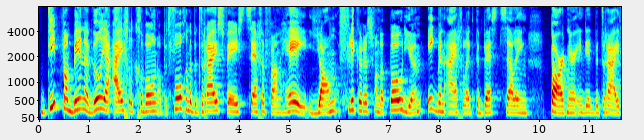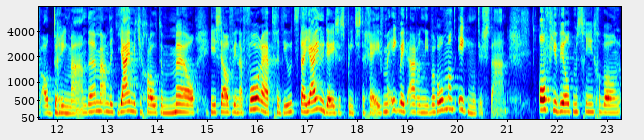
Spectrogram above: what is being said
diep van binnen wil je eigenlijk gewoon op het volgende bedrijfsfeest zeggen van... hey Jan, flikker eens van dat podium. Ik ben eigenlijk de best-selling partner in dit bedrijf al drie maanden. Maar omdat jij met je grote muil jezelf weer naar voren hebt geduwd... sta jij nu deze speech te geven. Maar ik weet eigenlijk niet waarom, want ik moet er staan. Of je wilt misschien gewoon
